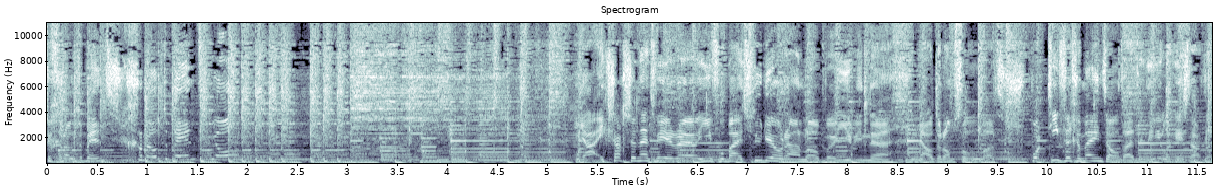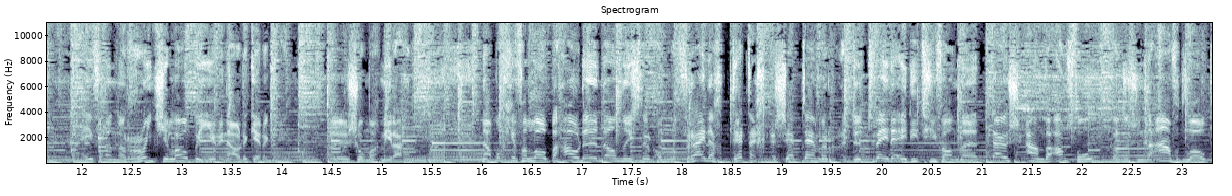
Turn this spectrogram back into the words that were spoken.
Een grote band. Grote band, joh. Ik zag ze net weer eh, hier voorbij het studio aanlopen. Hier in, eh in Ouder Amstel. Het sportieve gemeente altijd. Heerlijk is dat. Even een rondje lopen hier in Oude Kerk. eh, zondagmiddag. Nou, mocht je van lopen houden, dan is er op vrijdag 30 september de tweede editie van Thuis aan de Amstel. Dat is een avondloop.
